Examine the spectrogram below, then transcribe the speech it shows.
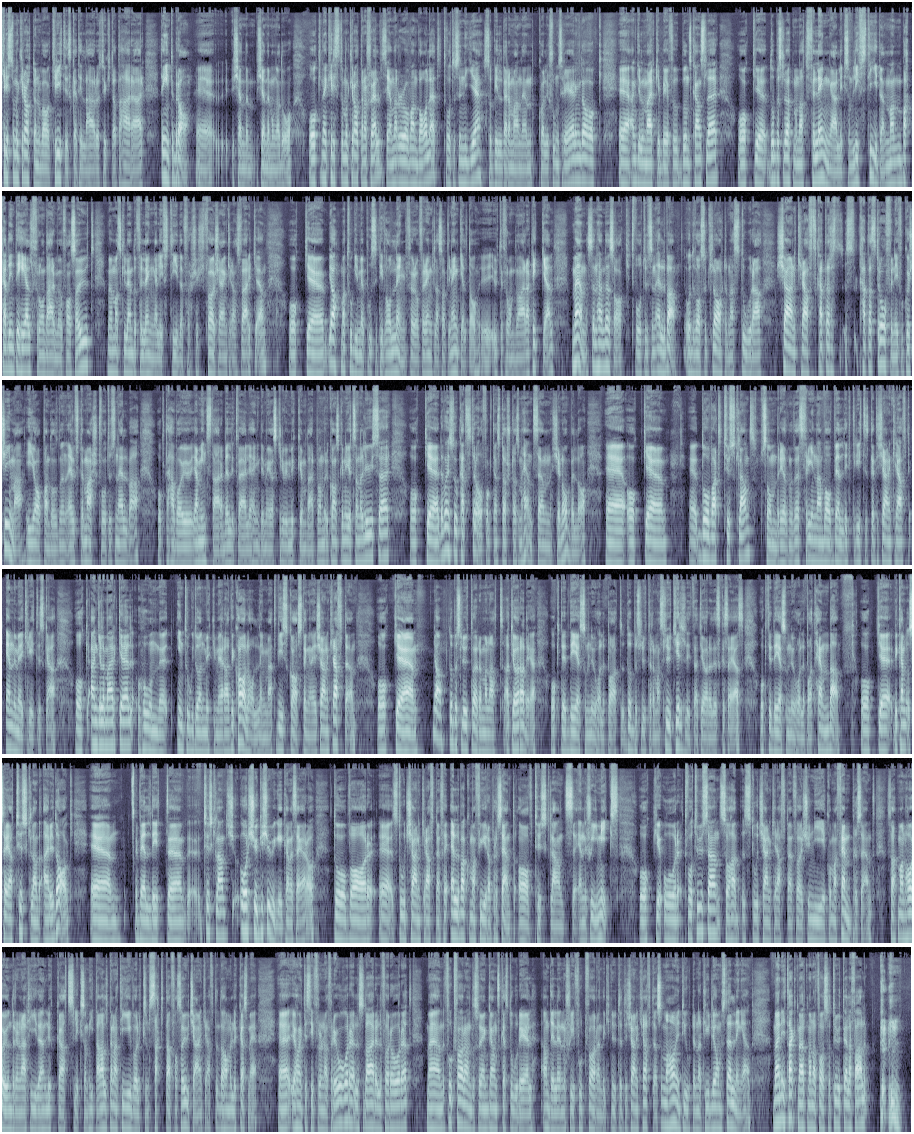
Kristdemokraterna var kritiska till det här och tyckte att det här är, det är inte bra, eh, kände, kände många då. Och när Kristdemokraterna själv senare då vann valet 2009 så bildade man en koalitionsregering då och eh, Angela Merkel blev förbundskansler och eh, då beslöt man att förlänga liksom livstiden. Man backade inte helt från det här med att fasa ut, men man skulle ändå förlänga livstiden för, för kärnkraftverken. Och eh, ja, man tog in med positiv hållning för att förenkla saken enkelt då eh, utifrån den här artikeln. Men sen hände en sak 2011 och det var såklart den här stora kärnkraftskatastrofen i Fukushima i Japan då den 11 mars 2011. Och det här var ju, jag minns det här väldigt väl, jag hängde med och skrev mycket om det här på amerikanska nyhetsanalyser. Och och eh, det var en stor katastrof och den största som hänt sedan Tjernobyl då. Eh, och eh, då vart Tyskland, som redan dessförinnan var väldigt kritiska till kärnkraft, ännu mer kritiska. Och Angela Merkel, hon intog då en mycket mer radikal hållning med att vi ska stänga ner kärnkraften. Och ja, då beslutade man att, att göra det. Och det är det som nu håller på att, då beslutade man slutgiltigt att göra det ska sägas. Och det är det som nu håller på att hända. Och eh, vi kan då säga att Tyskland är idag eh, väldigt, eh, Tyskland år 2020 kan vi säga då, då var eh, stod kärnkraften för 11,4 procent av Tysklands energimix. Och år 2000 så stod kärnkraften för 29,5 procent. Så att man har ju under den här tiden lyckats liksom hitta alternativ och liksom sakta fasa ut kärnkraften. Det har man lyckats med. Eh, jag har inte siffrorna för i år eller sådär eller förra året, men fortfarande så är en ganska stor del andel energi fortfarande knutet till kärnkraften, så man har ju inte gjort den här tydliga omställningen. Men i takt med att man har fasat ut i alla fall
